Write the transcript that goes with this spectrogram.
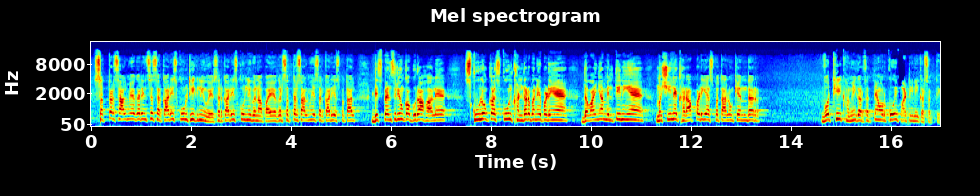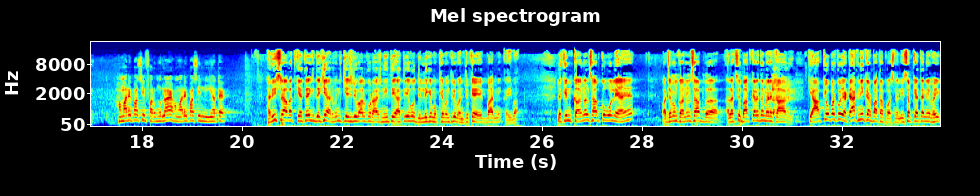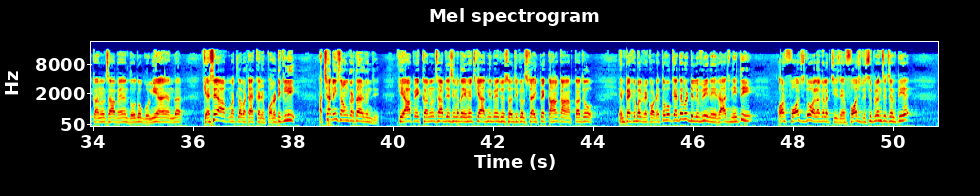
सत्तर साल में अगर इनसे सरकारी स्कूल ठीक नहीं हुए, सरकारी स्कूल नहीं बना पाए, अगर सत्तर साल में ये सरकारी अस्पताल, डिस्पेंसरियों का बुरा हाल है, स्कूलों का स्कूल खंडर बने पड़े हैं, दवाइयाँ मिलती नहीं है, मशीनें खराब पड़ी है अस्पतालों के अंदर, वो ठीक हम ही कर सकते हैं और कोई पार्टी नहीं कर सकती। हमारे पास ये फार्मूला है, हमारे पास ये नीयत है। हरीश रावत कहते हैं कि देखिए, अरविंद केजरीवाल को राजनीति आती है, वो दिल्ली के मुख्यमंत्री बन चुके हैं, एक बार नहीं, कई बार। लेकिन कर्नल साहब को वो ले आए हैं, और जब हम कर्नल साहब अलग से बात करें तो मैंने कहा भी कि आपके ऊपर कोई अटैक नहीं कर पाता पर्सनली सब कहते नहीं भाई, कर्नल साहब हैं दो दो गोलियाँ हैं अंदर। कैसे आप मतलब अटैक करें? पॉलिटिकली अच्छा नहीं साउंड करता अरविंद जी, कि आप एक कर्नल साहब जैसे मतलब इमेज के आदमी पे, जो सर्जिकल स्ट्राइक पे कहाँ कहाँ आपका जो इम्पेकेबल रिकॉर्ड है। तो वो कहते हैं डिलीवरी नहीं, राजनीति और फौज दो अलग अलग चीज़ें फौज डिसिप्लिन से चलती है।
